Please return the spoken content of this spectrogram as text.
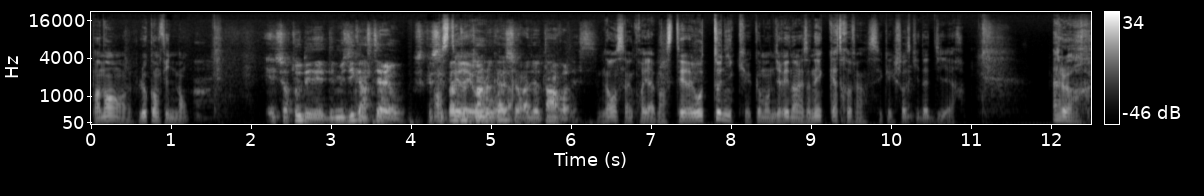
pendant le confinement. Et surtout des, des musiques en stéréo, parce que c'est pas tout le temps le cas voilà. sur Radio Temps Rhodes. Non, c'est incroyable. En stéréo tonique, comme on dirait dans les années 80. C'est quelque chose qui date d'hier. Alors,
